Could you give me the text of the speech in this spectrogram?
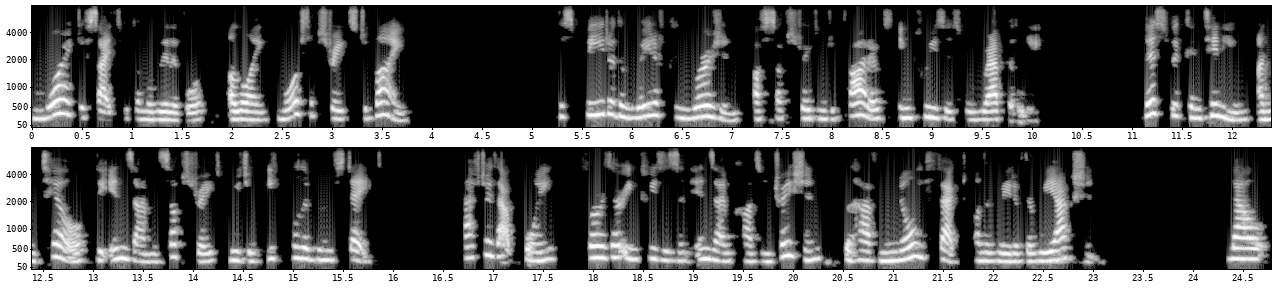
more active sites become available, allowing more substrates to bind. The speed or the rate of conversion of substrate into products increases rapidly. This will continue until the enzyme and substrate reach an equilibrium state. After that point, further increases in enzyme concentration will have no effect on the rate of the reaction. Now,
